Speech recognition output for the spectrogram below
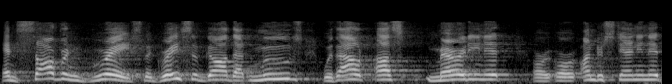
And sovereign grace, the grace of God that moves without us meriting it or, or understanding it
